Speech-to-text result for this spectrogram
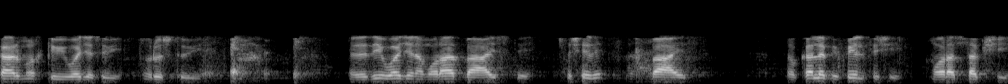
کار مخ کې وی وجه سوي رستوي د دې وجه نه مراد باعث دی څه شي دی باعث نو کله په فعل څه شي مرتب شي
